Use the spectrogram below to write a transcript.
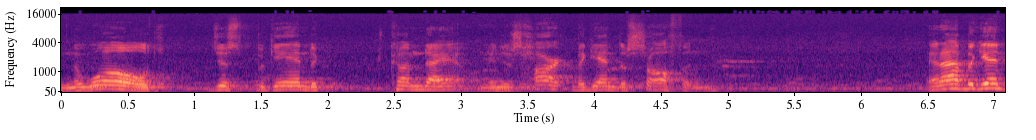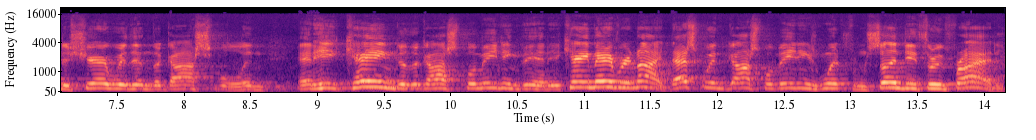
And the walls just began to come down and his heart began to soften. And I began to share with him the gospel. And, and he came to the gospel meeting then. He came every night. That's when gospel meetings went from Sunday through Friday.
